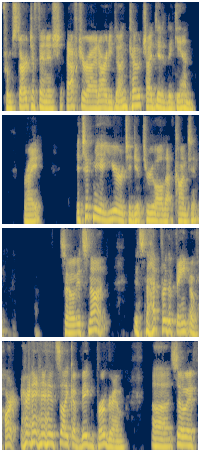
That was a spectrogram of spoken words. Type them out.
from start to finish. After I had already done coach, I did it again. Right. It took me a year to get through all that content. So it's not, it's not for the faint of heart. Right? It's like a big program. Uh, so if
